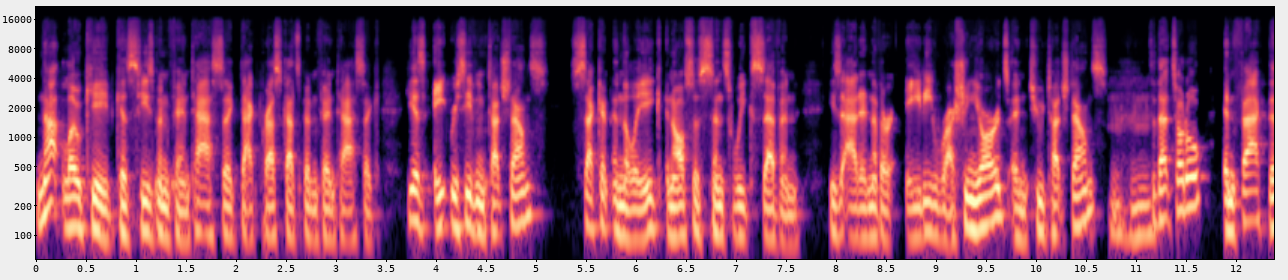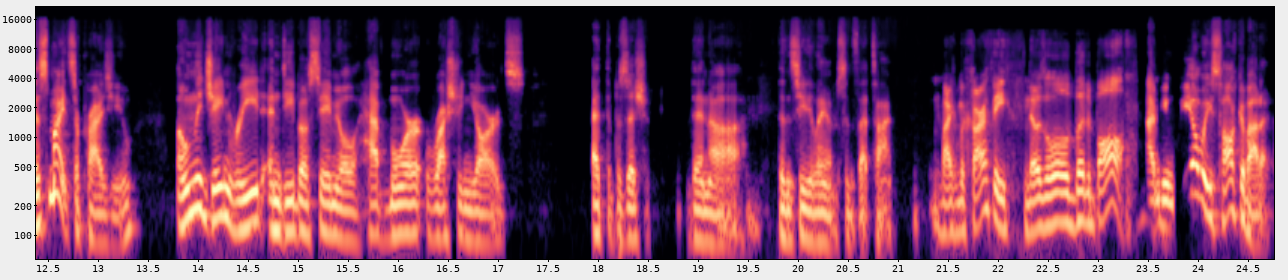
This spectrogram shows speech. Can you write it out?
not low key because he's been fantastic. Dak Prescott's been fantastic. He has eight receiving touchdowns, second in the league. And also since week seven, he's added another 80 rushing yards and two touchdowns mm-hmm. to that total. In fact, this might surprise you. Only Jayden Reed and Deebo Samuel have more rushing yards at the position than uh than CeeDee Lamb since that time. Mike McCarthy knows a little bit of ball. I mean, we always talk about it.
